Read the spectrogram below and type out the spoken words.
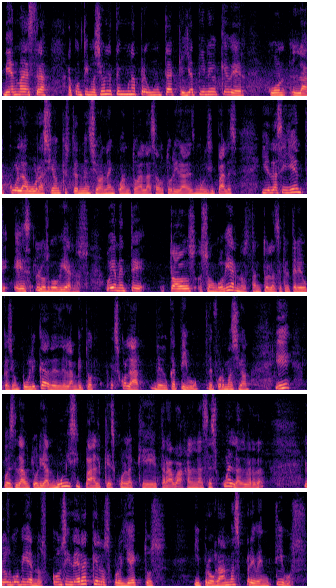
Bien, maestra, a continuación le tengo una pregunta que ya tiene que ver con la colaboración que usted menciona en cuanto a las autoridades municipales y es la siguiente, es los gobiernos. Obviamente todos son gobiernos, tanto la Secretaría de Educación Pública desde el ámbito escolar, de educativo, de formación y pues la autoridad municipal que es con la que trabajan las escuelas, ¿verdad? Los gobiernos considera que los proyectos y programas preventivos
